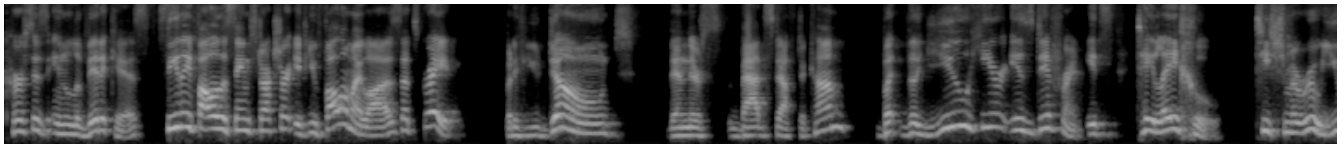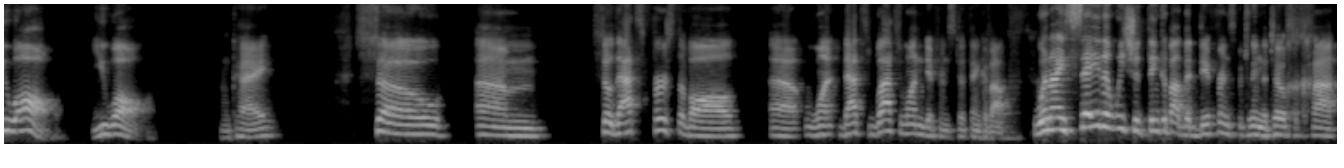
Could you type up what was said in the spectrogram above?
curses in Leviticus, see, they follow the same structure. If you follow my laws, that's great. But if you don't, then there's bad stuff to come. But the you here is different. It's telechu, tishmeru, you all, you all. Okay. So um so that's first of all uh, one that's that's one difference to think about. When I say that we should think about the difference between the tochacha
